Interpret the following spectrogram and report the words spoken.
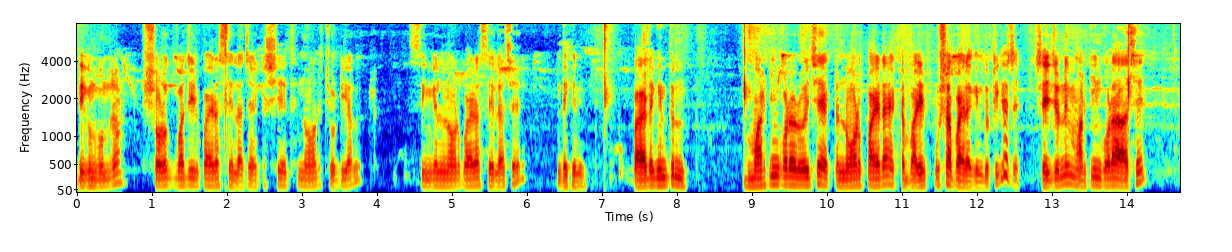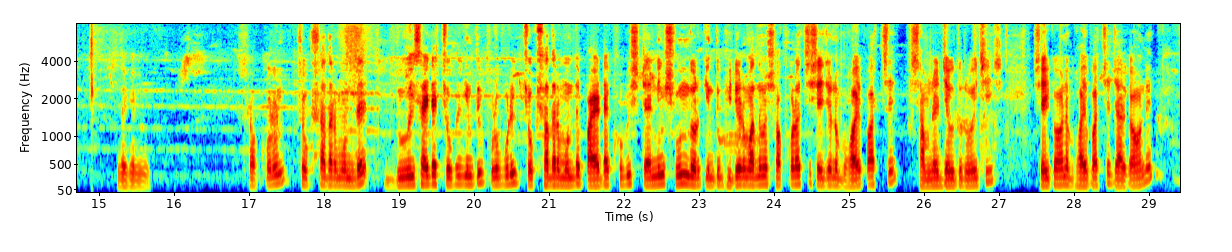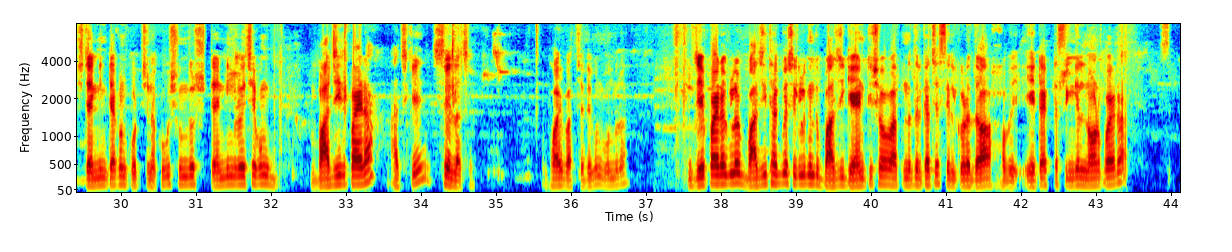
দেখুন বন্ধুরা, সড়ক বাজির পায়রা সেল আছে, একটা শ্বেত নর, চটিয়াল, সিঙ্গেল নর পায়রা সেল আছে, দেখে নিন। পায়রাটা কিন্তু মার্কিং করা রয়েছে, একটা নর পায়রা, একটা বাড়ির পোষা পায়রা কিন্তু, ঠিক আছে? সেই জন্যই মার্কিং করা আছে, দেখে নিন। শখ করুন, চোখ সাদার মধ্যে। দুই সাইডের চোখে কিন্তু পুরোপুরি চোখ সাদার মধ্যে। পায়রাটা খুবই স্ট্যান্ডিং সুন্দর, কিন্তু ভিডিওর মাধ্যমে শখ করাচ্ছি, সেই জন্য ভয় পাচ্ছে। সামনের যেহেতু রয়েছি, সেই কারণে ভয় পাচ্ছে, যার কারণে স্ট্যান্ডিংটা এখন করছে না। খুবই সুন্দর স্ট্যান্ডিং রয়েছে এবং বাজির পায়রা আজকে সেল আছে। ভয় পাচ্ছে, দেখুন বন্ধুরা। যে পায়রাগুলোর বাজি থাকবে, সেগুলো কিন্তু বাজি গ্যারান্টি সহ আপনাদের কাছে সেল করে দেওয়া হবে। এটা একটা সিঙ্গেল নর পায়রা।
